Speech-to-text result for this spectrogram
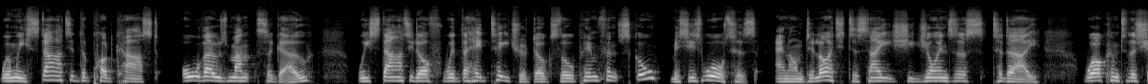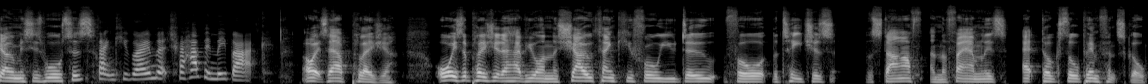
When we started the podcast all those months ago, we started off with the head teacher of Dogsthorpe Infant School, Mrs. Waters, and I'm delighted to say she joins us today. Welcome to the show, Mrs. Waters. Thank you very much for having me back. Oh, it's our pleasure. Always a pleasure to have you on the show. Thank you for all you do for the teachers, the staff, and the families at Dogsthorpe Infant School.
